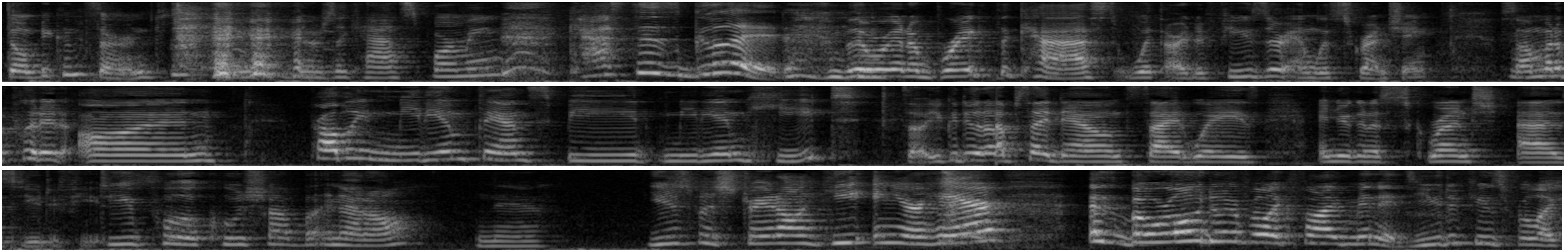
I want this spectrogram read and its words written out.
Don't be concerned. There's a cast forming. Cast is good. but then we're gonna break the cast with our diffuser and with scrunching. So I'm gonna put it on probably medium fan speed, medium heat. So you could do it upside down, sideways, and you're gonna scrunch as you diffuse. Do you pull a cool shot button at all? Nah. You just put straight on heat in your hair? It's- But we're only doing it for like five minutes. You diffuse for like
